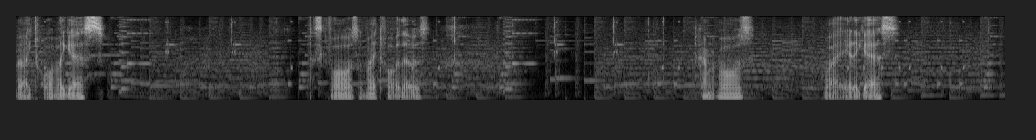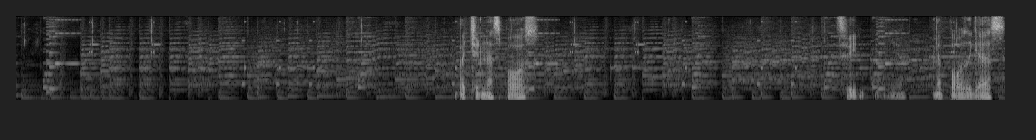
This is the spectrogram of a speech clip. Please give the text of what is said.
like 12, I guess. Basketballs, I'll buy 12 of those. Hammer balls. Buy 8, I guess. 2 nest balls. Three, yeah, net balls, I guess.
